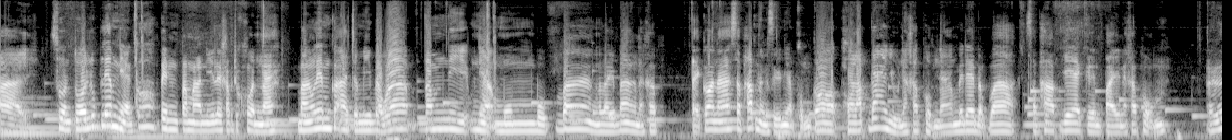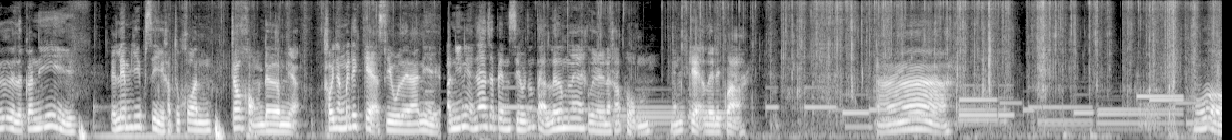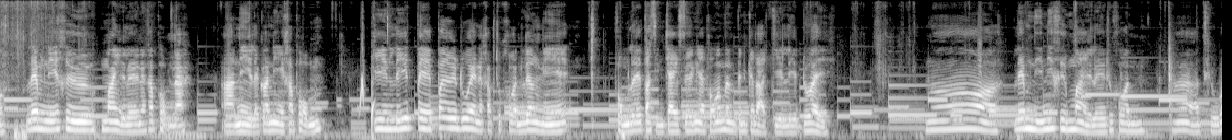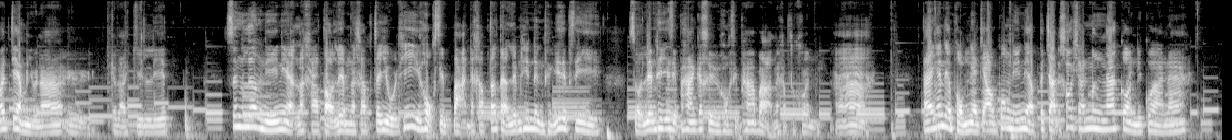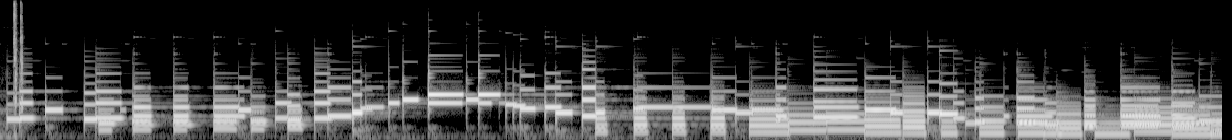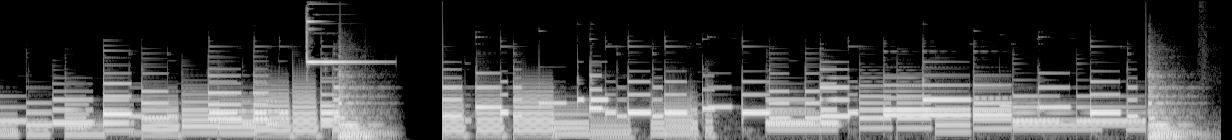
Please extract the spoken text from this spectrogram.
ส่วนตัวรูปเล่มเนี่ยก็เป็นประมาณนี้เลยครับทุกคนนะ บางเล่มก็อาจจะมีแบบว่าตำหนิเนี่ยมุมบุบบ้างอะไรบ้างนะครับแต่ก็นะสภาพหนังสือเนี่ยผมก็พอรับได้อยู่นะครับผมนะไม่ได้แบบว่าสภาพแย่เกินไปนะครับผม เออ แล้วก็นี่เล่มยี่สี่ครับทุกคนเจ้าของเดิมเนี่ยเขายังไม่ได้แกะซีลเลยนะนี่ อันนี้เนี่ยน่าจะเป็นซีลตั้งแต่เริ่มแรกเลยนะครับผมงั้นแกะเลยดีกว่าอ่าโอ้เล่มนี้คือใหม่เลยนะครับผมนะ อ่านี่แล้วก็นี่ครับผม Green Lead Paper ด้วยนะครับ ทุกคนเรื่องนี้ ผมเลยตัดสินใจซื้อไงเพราะว่ามันเป็นกระดาษ Green Lead ด้วย อ๋อเล่มนี้นี่คือใหม่เลยทุกคนอ่าถือว่าแจ่มอยู่นะเออกระดาษกินลิตซึ่งเรื่องนี้เนี่ยราคาต่อเล่มนะครับจะอยู่ที่ 60 บาทนะครับตั้งแต่เล่มที่ 1 ถึง 24 ส่วนเล่มที่ 25 ก็คือ 65 บาทนะครับทุกคนอ่าแต่งั้นเดี๋ยวผมเนี่ยจะเอาพวกนี้เนี่ยไปจัดเข้าชั้นมังงะก่อนดีกว่านะ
